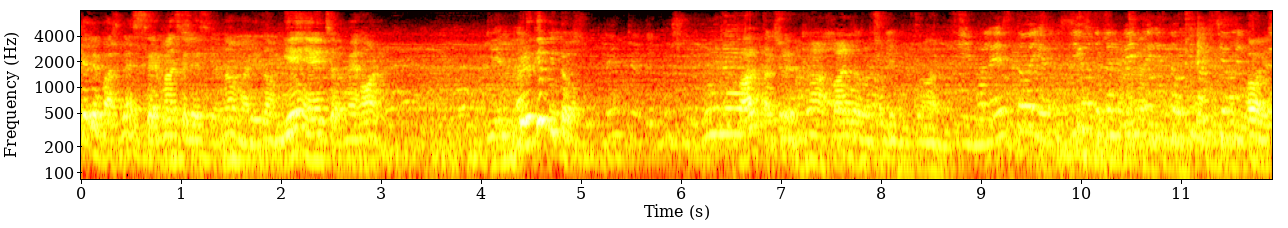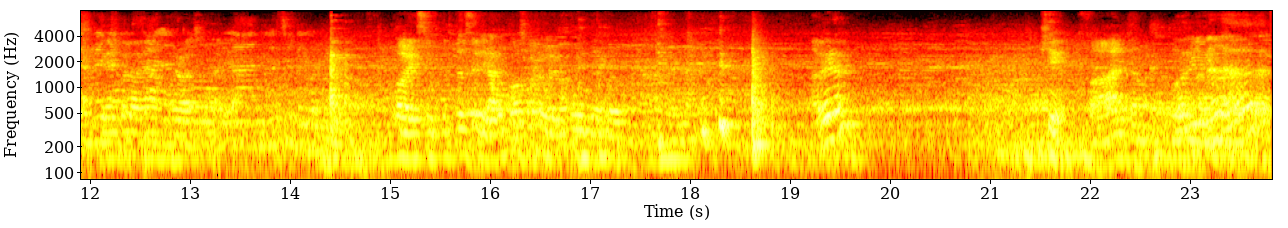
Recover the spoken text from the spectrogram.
¿Qué le pasa? Ese man se lesionó, maricón. Bien hecho, mejor. ¿Pero qué pitó? Falta, creo. Ah, falta por antes. Y molesto y efusivo totalmente en esta última acción en Oh, que sí, Renato tiene que la pero- gol. Oye, su puta se le va a pasar, güey, puta, güey. A ver, a ver. ¿Qué? Falta, maricón. No hay nada.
